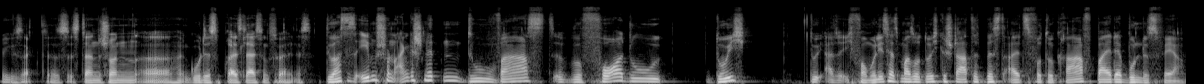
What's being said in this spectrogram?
wie gesagt, das ist dann schon äh, ein gutes Preis-Leistungs-Verhältnis. Du hast es eben schon angeschnitten, du warst, bevor du durch, durch also ich formuliere es jetzt mal so, durchgestartet bist als Fotograf bei der Bundeswehr.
